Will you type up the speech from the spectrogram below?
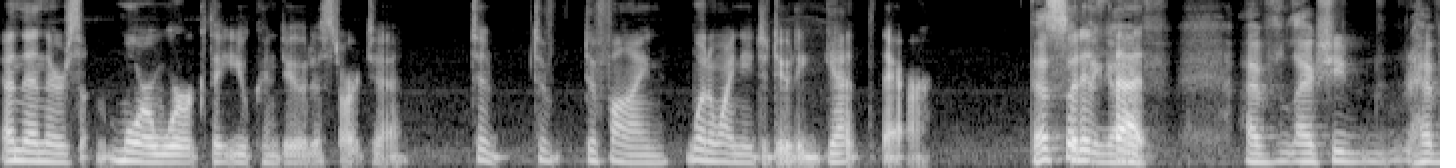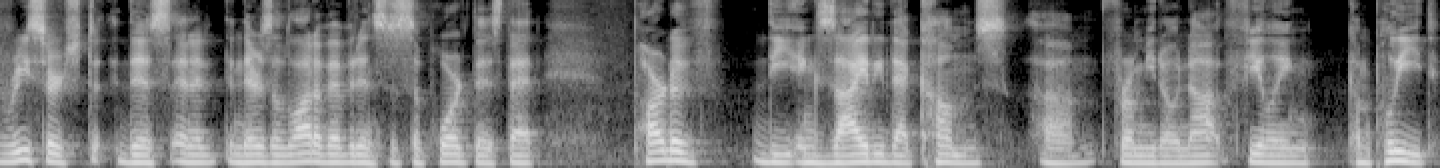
And then there's more work that you can do to start to to to define what do I need to do to get there. That's something that, I've I've actually have researched this, and it, and there's a lot of evidence to support this. That part of the anxiety that comes um, from you know not feeling complete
